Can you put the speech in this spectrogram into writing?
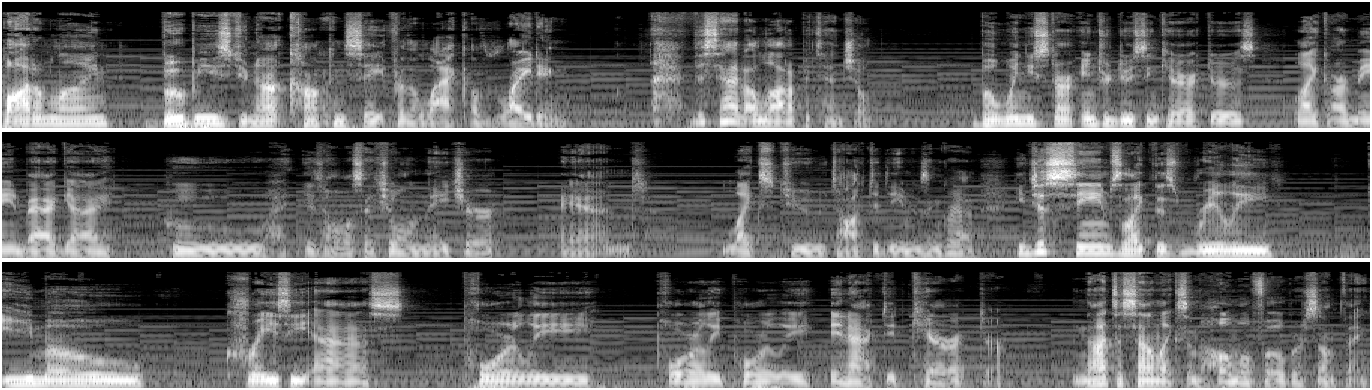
Bottom line, boobies do not compensate for the lack of writing. This had a lot of potential, but when you start introducing characters like our main bad guy, who is homosexual in nature and likes to talk to demons and grab, he just seems like this really emo, crazy ass, poorly, poorly, poorly enacted character. Not to sound like some homophobe or something,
